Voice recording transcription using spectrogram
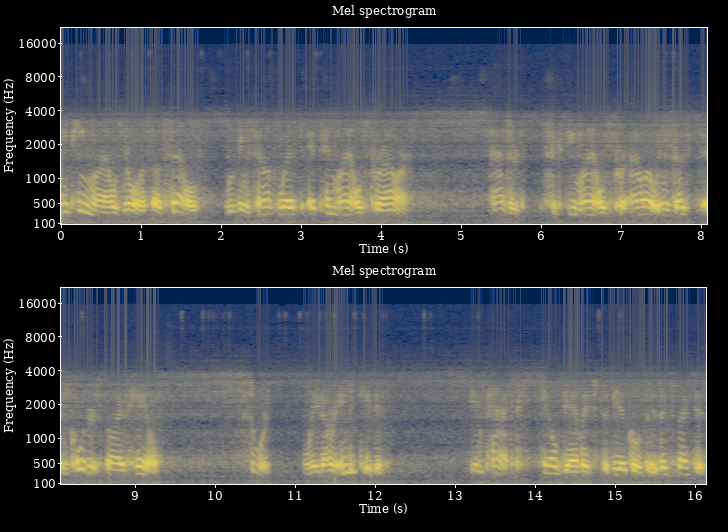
19 miles north of Sells, moving southwest at 10 miles per hour. Hazard, 60 miles per hour wind gusts and quarter-size hail. Source, radar indicated. Impact, hail damage to vehicles is expected.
